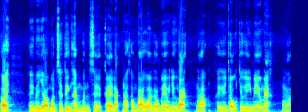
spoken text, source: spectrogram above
Rồi, thì bây giờ mình sẽ tiến hành, mình sẽ cài đặt nó thông báo qua Gmail nha các bạn. Đó, thì chỗ chữ email nè. Đó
